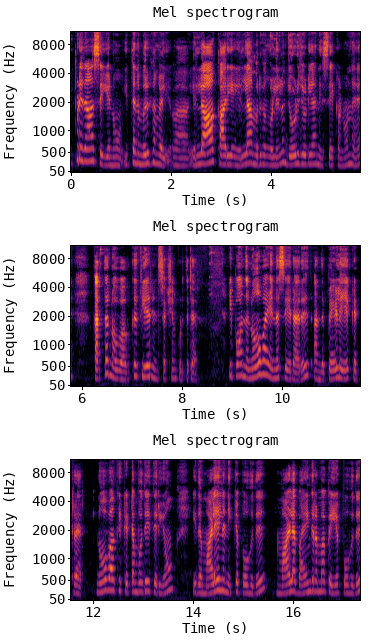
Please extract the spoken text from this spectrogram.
இப்படி தான் செய்யணும். இத்தனை மிருகங்கள் எல்லா காரியம் எல்லா மிருகங்களிலும் ஜோடி ஜோடியாக நீ சேர்க்கணும்னு கர்த்தர் நோவாவுக்கு கிளியர் இன்ஸ்ட்ரக்ஷன் கொடுத்துட்டார். இப்போ அந்த நோவா என்ன செய்கிறாரு அந்த பேழையை கெட்டுறார். நோவாக்கு கெட்டும்போதே தெரியும் இது மழையில் நிற்க போகுது மழை பயங்கரமாக பெய்ய போகுது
